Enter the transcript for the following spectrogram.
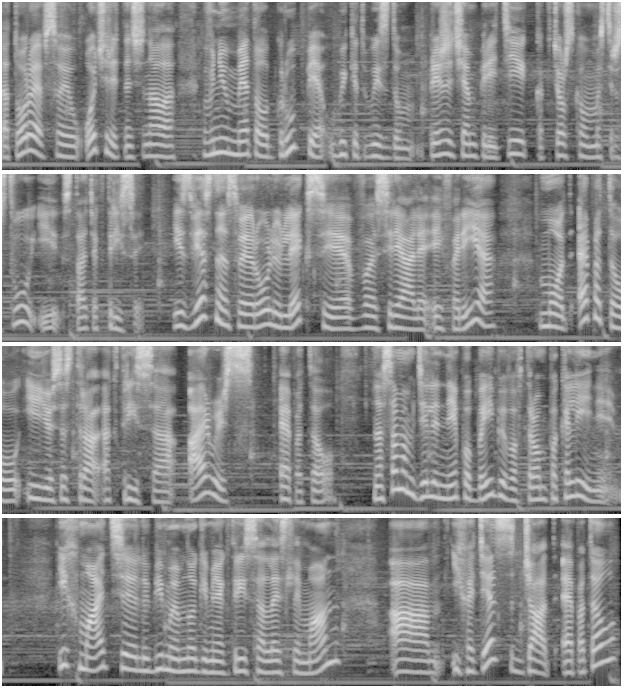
которая, в свою очередь, начинала в New Metal группе Wicked Wisdom, прежде чем перейти к актерскому мастерству и стать актрисой. Известная своей ролью Лекси в сериале «Эйфория», Мод Эпатоу и ее сестра актриса Айрис Эпатоу на самом деле nepo baby во втором поколении – их мать, любимая многими актриса Лесли Ман, а их отец Джад Эпатоу,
